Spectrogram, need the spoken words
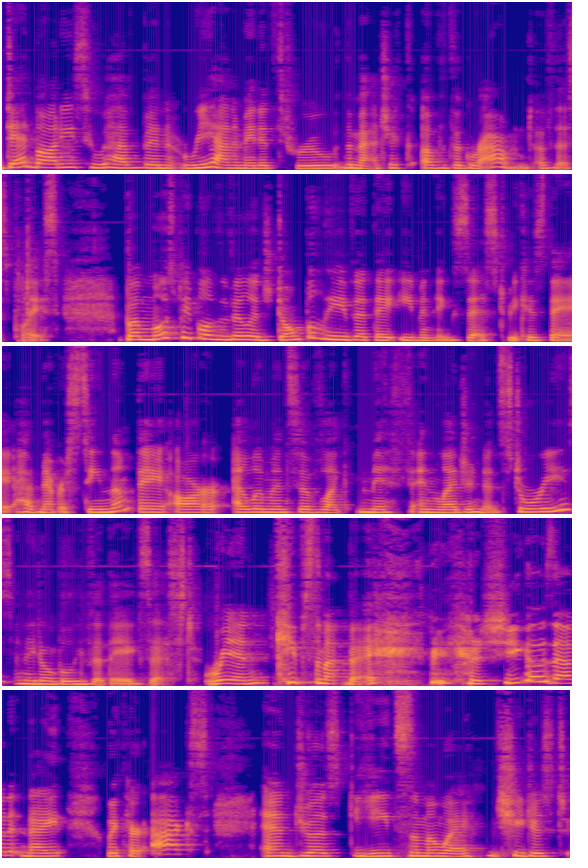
Dead bodies who have been reanimated through the magic of the ground of this place. But most people of the village don't believe that they even exist because they have never seen them. They are elements of like myth and legend and stories, and they don't believe that they exist. Ryn keeps them at bay because she goes out at night with her axe and just yeets them away. She just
